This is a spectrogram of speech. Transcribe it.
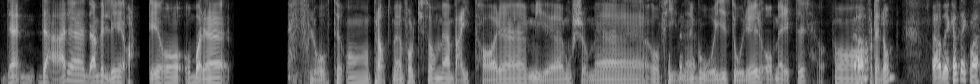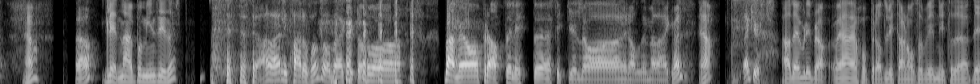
det, det, er, det er veldig artig å, å, bare få lov til å prate med folk som jeg veit har eh, mye morsomme og fine, gode historier og meritter å, å Ja. fortelle om. Ja, det kan jeg tenke meg. Ja, Ja, gleden er jo på min side. ja det er litt her også, så det er kult å få være med og prate litt uh, sykkel og rally med deg i kveld. Ja. Det er kult. Ja, det blir bra. Og jeg håper at lytterne også vil nyte det. Det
